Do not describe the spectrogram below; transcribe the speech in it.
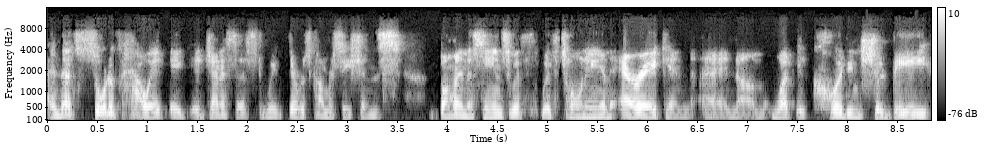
And that's sort of how it it, it genesis. When there was conversations behind the scenes with with Tony and Eric and and um, what it could and should be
